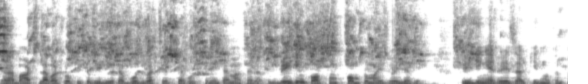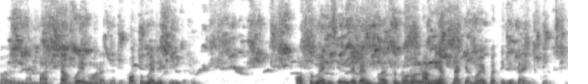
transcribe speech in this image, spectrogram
যারা বার্ডস লাভার প্রকৃত ভিডিওটা বোঝবার চেষ্টা করছেন, এটা মাথায় রাখুন। ব্রিডিং কম্প্রোমাইজ হয়ে যাবে। ব্রিডিংয়ের রেজাল্ট ঠিক মতন পাবেন না। বাচ্চা হয়ে মারা যাবে। কত মেডিসিন দেবেন? কত মেডিসিন দেবেন? হয়তো ধরুন আমি আপনাকে হোমিওপ্যাথিকে গাইড করছি।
